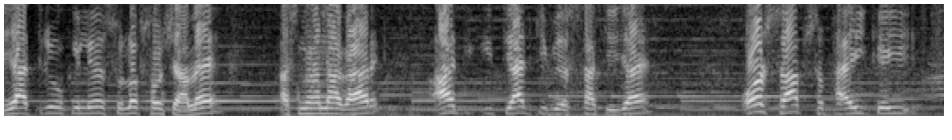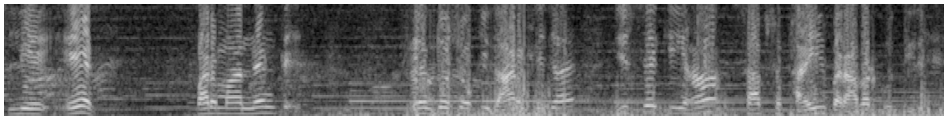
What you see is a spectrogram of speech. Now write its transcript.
यात्रियों के लिए सुलभ शौचालय स्नानागार आदि इत्यादि की व्यवस्था की जाए। और साफ़ सफ़ाई के लिए एक परमानेंट एक दो चौकीदार रखे जाए जिससे कि यहाँ साफ़ सफ़ाई बराबर होती रहे।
